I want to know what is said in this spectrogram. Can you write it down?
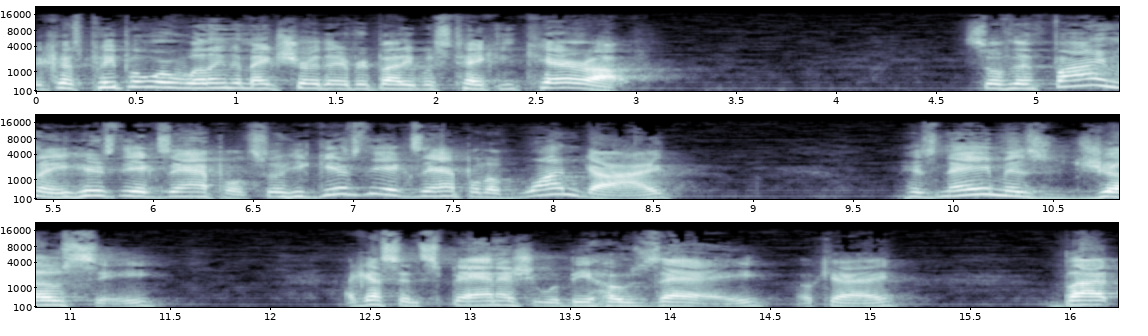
because people were willing to make sure that everybody was taken care of. So then finally, here's the example. So he gives the example of one guy. His name is Josie. I guess in Spanish it would be Jose, okay? But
